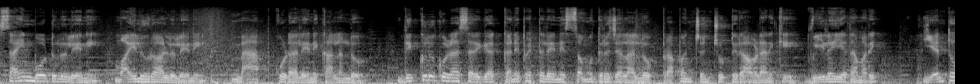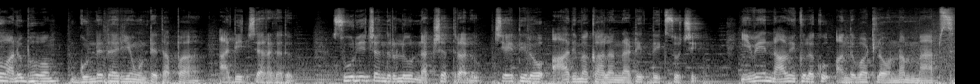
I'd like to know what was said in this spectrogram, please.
సైన్ బోర్డులు లేని మైలురాళ్ళు లేని మ్యాప్ కూడా లేని కాలంలో దిక్కులు కూడా సరిగా కనిపెట్టలేని సముద్ర జలాల్లో ప్రపంచం చుట్టి రావడానికి వీలయ్యేదా మరి? ఎంతో అనుభవం గుండె ధైర్యం ఉంటే తప్ప అది జరగదు. సూర్యచంద్రులు నక్షత్రాలు చేతిలో ఆదిమకాలం నాటి దిక్సూచి. ఇవే నావికులకు అందుబాటులో ఉన్న మ్యాప్స్.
